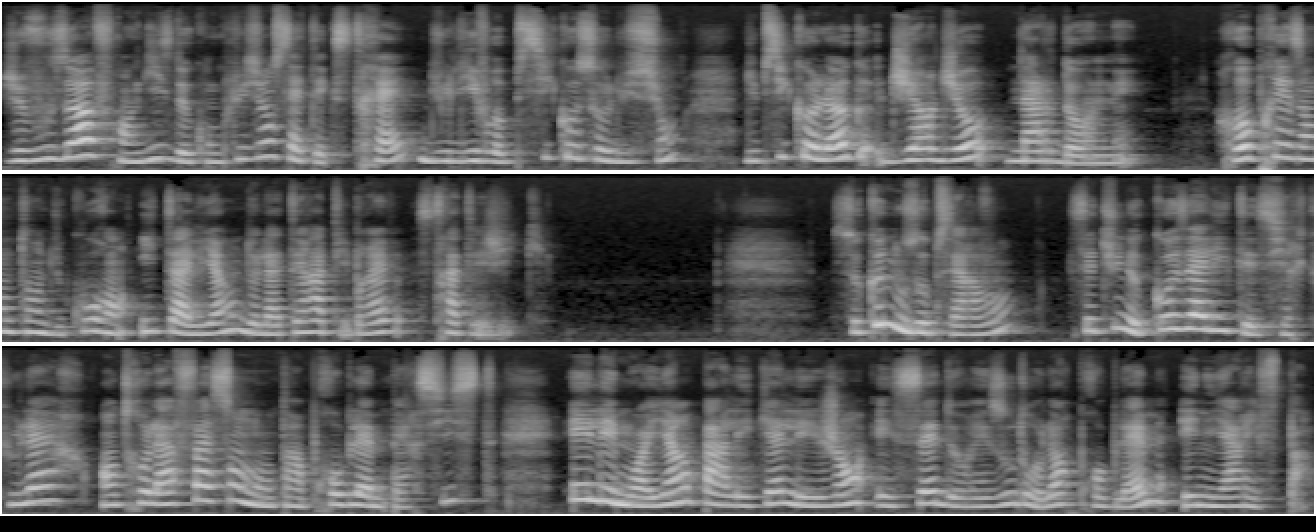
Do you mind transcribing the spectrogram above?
je vous offre en guise de conclusion cet extrait du livre Psychosolutions du psychologue Giorgio Nardone, représentant du courant italien de la thérapie brève stratégique. Ce que nous observons, c'est une causalité circulaire entre la façon dont un problème persiste et les moyens par lesquels les gens essaient de résoudre leurs problèmes et n'y arrivent pas.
